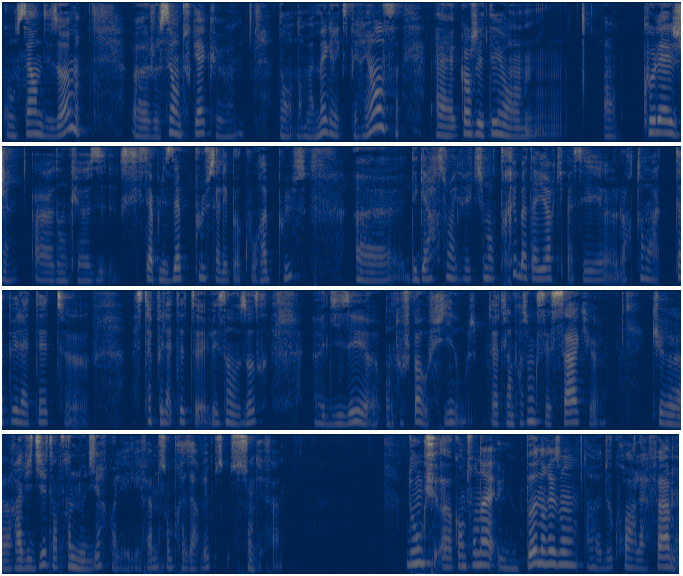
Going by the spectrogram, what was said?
concernent des hommes? Je sais en tout cas que dans, dans ma maigre expérience, quand j'étais en, collège, euh, donc euh, ce qui s'appelait ZEP+, à l'époque, ou REP+, euh, des garçons effectivement très batailleurs qui passaient leur temps à taper la tête, à se taper la tête les uns aux autres, disaient on touche pas aux filles. Donc j'ai peut-être l'impression que c'est ça que, que Ravidi est en train de nous dire, quoi. Les, femmes sont préservées parce que ce sont des femmes. Donc quand on a une bonne raison de croire la femme,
